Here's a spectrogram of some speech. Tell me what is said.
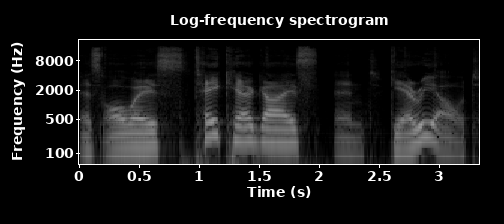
as always, take care guys and Garry out.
